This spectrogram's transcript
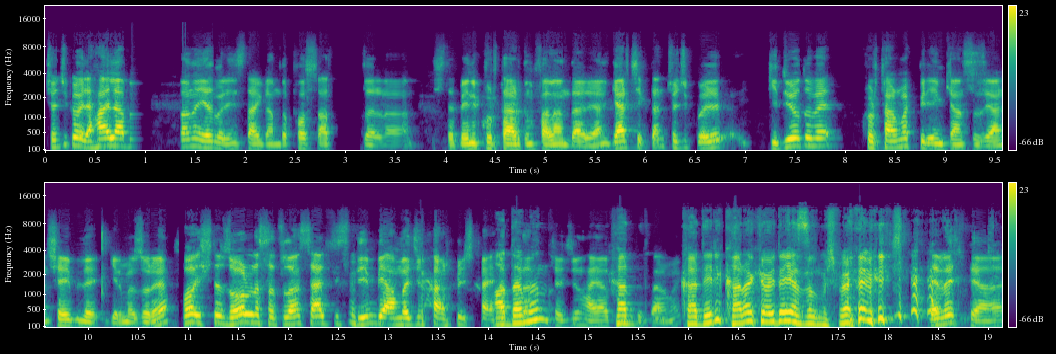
Çocuk öyle hala bana ya böyle Instagram'da post atlarına işte beni kurtardım falan der yani. Gerçekten çocuk böyle gidiyordu ve kurtarmak bile imkansız yani şey bile girmez oraya. O işte zorla satılan selfie bir amacı varmış hayatta. Adamın çocuğun hayatını kad- kurtarmak. kaderi Karaköy'de yazılmış böyle bir şey. evet ya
